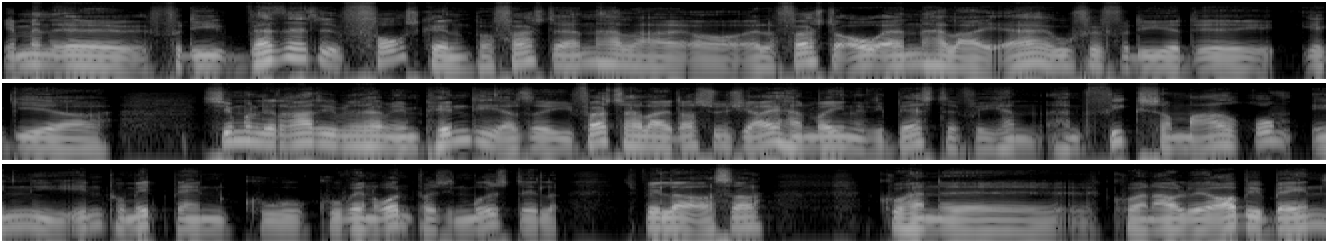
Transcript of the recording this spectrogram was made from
Jamen, øh, fordi hvad er det forskellen på første anden halvleg, og, eller første og anden halvleg er, Uffe, fordi at, øh, jeg giver Simon lidt ret i det her med Impendi. Altså i første halvleg, der synes jeg, han var en af de bedste, fordi han, han fik så meget rum inde, i, inde på midtbanen, kunne, kunne vende rundt på sin modstiller, spiller, og så kunne han, øh, kunne han aflevere op i banen.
